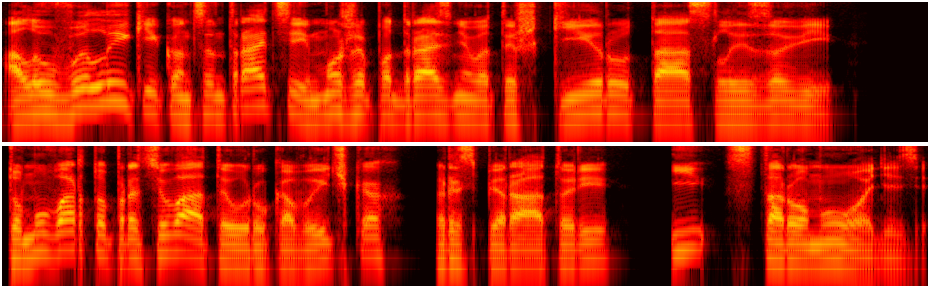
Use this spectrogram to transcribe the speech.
але у великій концентрації може подразнювати шкіру та слизові. Тому варто працювати у рукавичках, респіраторі і старому одязі.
